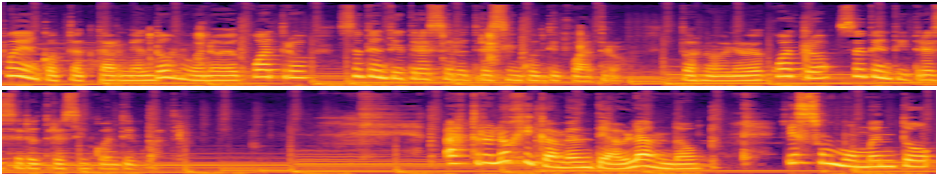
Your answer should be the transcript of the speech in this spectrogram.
pueden contactarme al 2994 730354. 2994 730354. Astrológicamente hablando, es un momento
